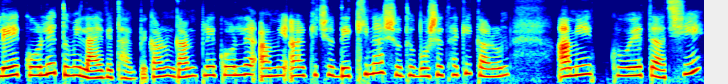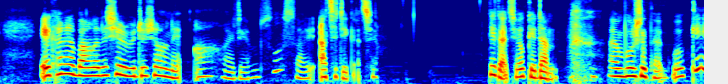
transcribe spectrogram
প্লে করলে তুমি লাইভে থাকবে। কারণ গান প্লে করলে আমি আর কিছু দেখি না, শুধু বসে থাকি। কারণ আমি কুয়েত আছি। এখানে বাংলাদেশের ভিডিও চ্যানেল নেই। আহ আরে আম সো সরি আচ্ছা ঠিক আছে। ঠিক আছে ওকে ডান আমি বসে থাকব ওকে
